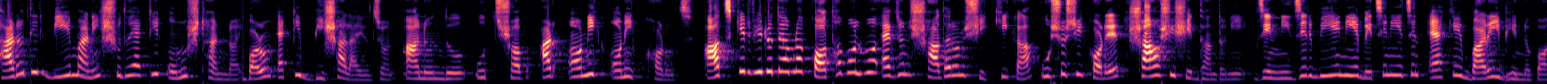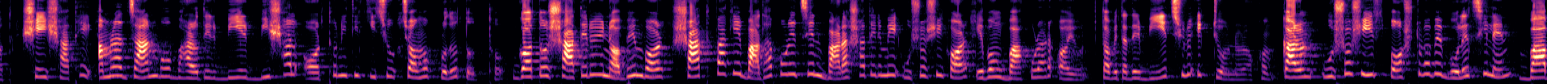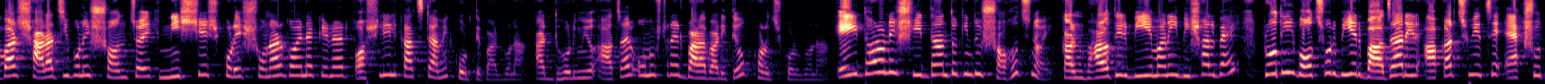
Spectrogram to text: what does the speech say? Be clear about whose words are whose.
Speaker 1: ভারতের বিয়ে মানে শুধু একটি অনুষ্ঠান নয়, বরং একটি বিশাল আয়োজন। আনন্দ, উৎসব আর অনেক অনেক খরচ। আজকের ভিডিওতে আমরা কথা বলব একজন সাধারণ শিক্ষিকা উষসী করের সাহসী সিদ্ধান্ত নিয়ে, যে নিজের বিয়ে নিয়ে বেছে নিয়েছেন একেবারেই ভিন্ন পথ। সেই সাথে আমরা জানব ভারতের বিয়ের বিশাল অর্থনীতির কিছু চমকপ্রদ তথ্য। গত সতেরোই নভেম্বর সাত পাকে বাধা পড়েছেন বারাসাতের মেয়ে উষসী কর এবং বাঁকুড়ার অয়ন। তবে তাদের বিয়ে ছিল একটু অন্যরকম। কারণ উষসী স্পষ্টভাবে বলেছিলেন, বাবার সারা জীবনের সঞ্চয় নিঃশেষ করে সোনার গয়না কেনার অশ্লীল কাজটা আমি করতে পারব না। আর ধর্মীয় আচার অনুষ্ঠানের বাড়াবাড়িতেও খরচ করব না। এই ধরনের সিদ্ধান্ত কিন্তু সহজ নয়, কারণ ভারতের বিয়ে মানেই বিশাল ব্যয়। প্রতি বছর বিয়ের বাজারের আকার ছুঁয়েছে একশো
